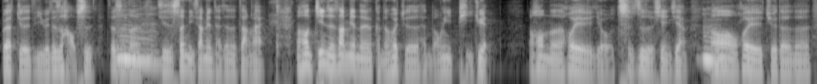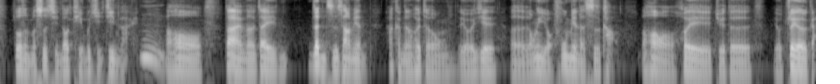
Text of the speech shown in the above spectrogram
不要觉得以为这是好事，这是呢，其实生理上面产生的障碍，然后精神上面呢，可能会觉得很容易疲倦。然后呢，会有迟滞的现象，然后会觉得呢，做什么事情都提不起劲来，嗯，然后再来呢，在认知上面，他可能会从有一些呃，容易有负面的思考，然后会觉得有罪恶感，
